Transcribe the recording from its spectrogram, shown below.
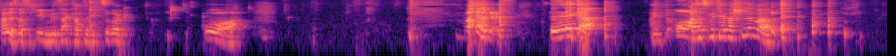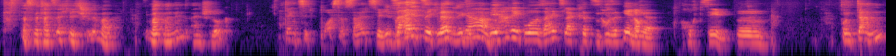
Alles, was ich eben gesagt habe, nehme ich zurück. Oh. War das? Lecker! Ein, oh, das wird ja mal schlimmer. Das, das wird tatsächlich schlimmer. Man, man nimmt einen Schluck, denkt sich, boah, ist das salzig. Und Salzig, ne? Diese, Ja. Wie Haribo Salzlakritzen, diese Heringe. Hoch 10. Mm. Und dann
